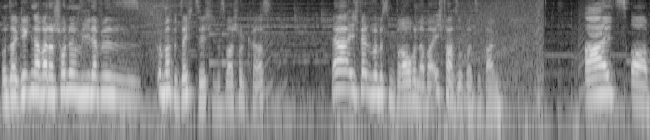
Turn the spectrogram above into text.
Unser Gegner war dann schon irgendwie Level irgendwas mit 60. Das war schon krass. Ja, ich werde wohl ein bisschen brauchen, aber ich versuche mal zu fangen. Als ob.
